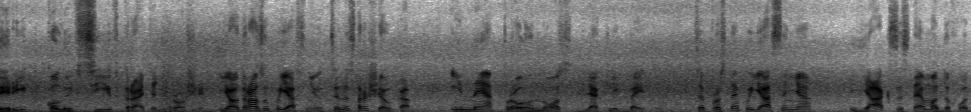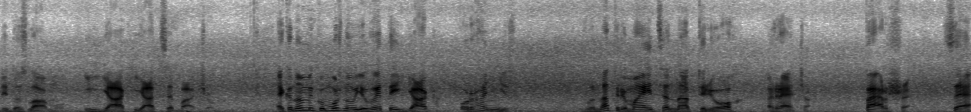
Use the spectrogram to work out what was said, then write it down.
рік, коли всі втратять гроші. Я одразу пояснюю, це не страшилка і не прогноз для клікбейту. Це просте пояснення, як система доходить до зламу і як я це бачу. Економіку можна уявити як організм. Вона тримається на трьох речах: перше це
